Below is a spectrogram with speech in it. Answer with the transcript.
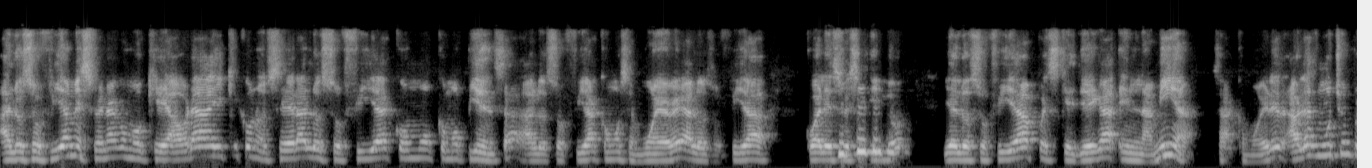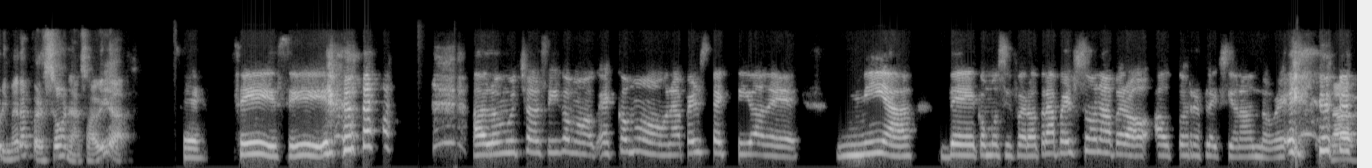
a lo Sofía me suena como que ahora hay que conocer a lo Sofía cómo, cómo piensa, a lo Sofía cómo se mueve, a lo Sofía cuál es su estilo y a lo Sofía pues que llega en la mía. O sea, como eres, hablas mucho en primera persona, ¿sabías? Sí, sí, sí. Hablo mucho así como, es como una perspectiva de mía, de como si fuera otra persona, pero autorreflexionándome. Claro,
